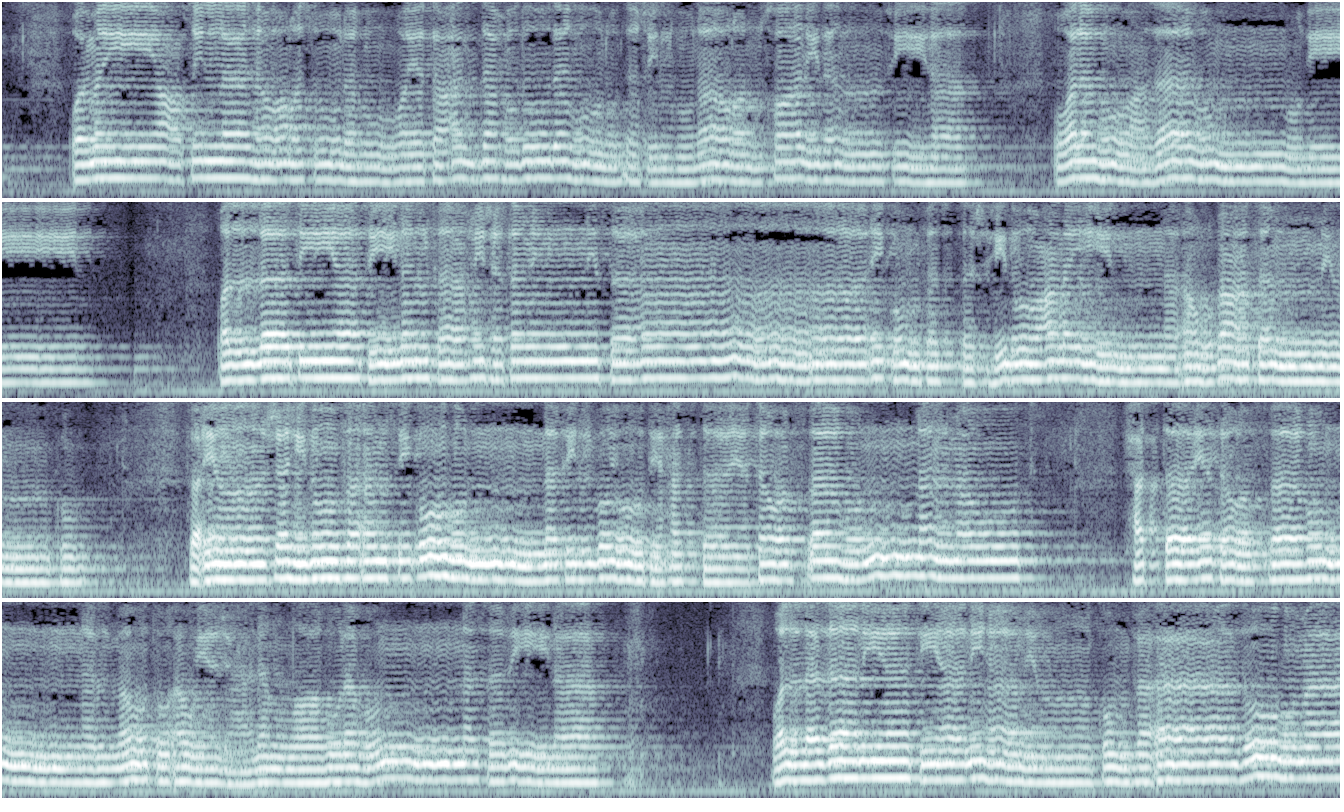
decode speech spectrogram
ومن يعص الله ورسوله ويتعد حدوده ندخله نارا خالدا فيها وله عذاب مهين. واللاتي ياتين الفاحشة من نسائكم فاستشهدوا عليهن أربعة منكم فإن شهدوا فأمسكوهن في البيوت حتى يتوفاهن الموت حتى يتوفاهن الموت أو يجعل الله لهن سبيلا. واللذان ياتيانها منكم فآذوهما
